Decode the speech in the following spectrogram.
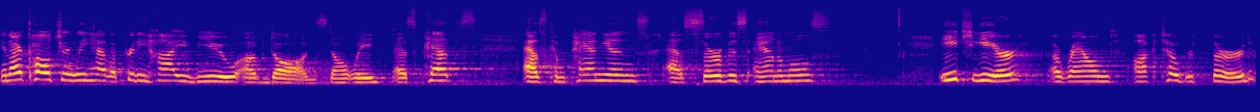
In our culture, we have a pretty high view of dogs, don't we? As pets, as companions, as service animals. Each year, around October 3rd,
